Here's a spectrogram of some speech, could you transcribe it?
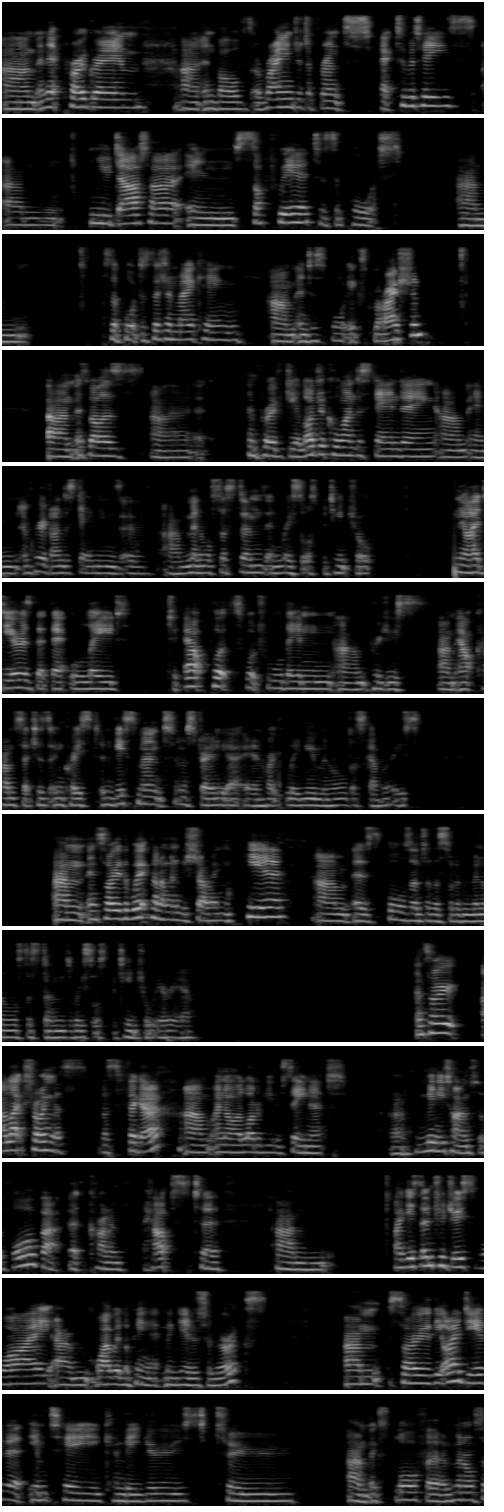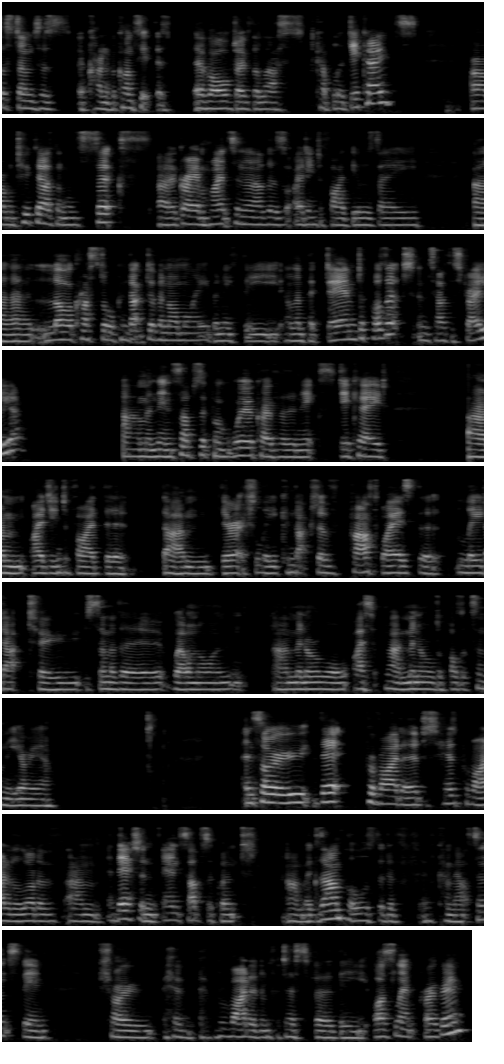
Um, and that program uh, involves a range of different activities, um, new data and software to support um, support decision making um, and to support exploration, um, as well as uh, improved geological understanding um, and improved understandings of mineral systems and resource potential. And the idea is that that will lead to outputs which will then um, produce um, outcomes such as increased investment in Australia and hopefully new mineral discoveries. Um, and so the work that I'm going to be showing here um, is falls into the sort of mineral systems resource potential area. And so I like showing this this figure. Um, I know a lot of you have seen it uh, many times before, but it kind of helps to, um, I guess, introduce why um, why we're looking at magnetotellurics. Um, so the idea that MT can be used to um, explore for mineral systems is a kind of a concept that's evolved over the last couple of decades. Um, 2006, uh, Graham Heinson and others identified there was a a lower crustal conductive anomaly beneath the Olympic Dam deposit in South Australia. Um, and then subsequent work over the next decade um, identified that um, there are actually conductive pathways that lead up to some of the well-known uh, mineral uh, mineral deposits in the area. And so that provided has provided a lot of um, that and, and subsequent um, examples that have, have come out since then show have, have provided impetus for the AusLAMP program.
